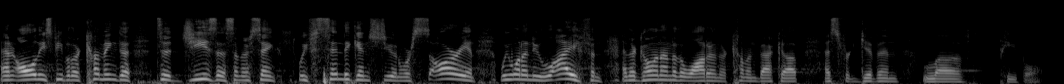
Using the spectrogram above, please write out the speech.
and all these people are coming to, to Jesus and they're saying, We've sinned against you and we're sorry and we want a new life. And, and they're going under the water and they're coming back up as forgiven, loved people.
